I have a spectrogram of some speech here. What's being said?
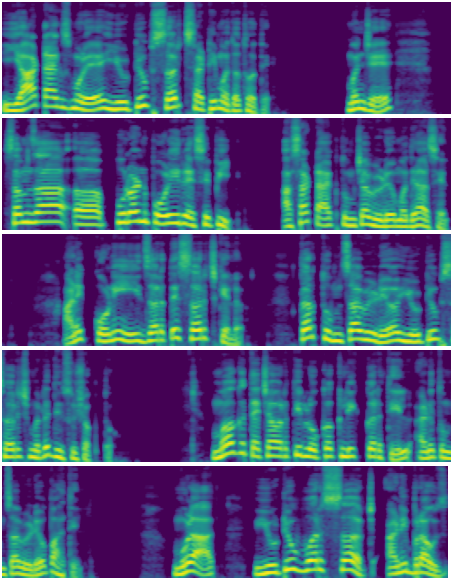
या टॅग्समुळे यूट्यूब सर्चसाठी मदत होते. म्हणजे समजा पुरणपोळी रेसिपी असा टॅग तुमच्या व्हिडिओमध्ये असेल. आणि कोणी जर ते सर्च केलं तर तुमचा व्हिडिओ यूट्यूब सर्चमध्ये दिसू शकतो. मग त्याच्यावरती लोक क्लिक करतील आणि तुमचा व्हिडिओ पाहतील. मुळात यूट्यूबवर सर्च आणि ब्राउज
